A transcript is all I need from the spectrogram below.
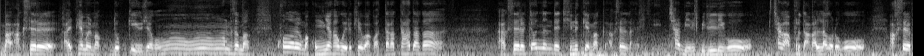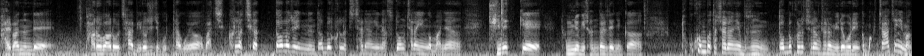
막 악셀을 RPM을 막 높게 유지하고 웅웅 하면서 막 코너를 막 공략하고 이렇게 막 왔다 갔다 하다가 악셀을 꼈는데 뒤늦게 막 악셀 차 밀- 밀리고 차가 앞으로 나가려 그러고 악셀을 밟았는데 바로바로 차 밀어주지 못하고요. 마치 클러치가 떨어져 있는 더블 클러치 차량이나 수동 차량인 것 마냥 뒤늦게 동력이 전달되니까 토크 컨버터 차량이 무슨 더블 클러치 차량처럼 잃어버리니까 막 짜증이 막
